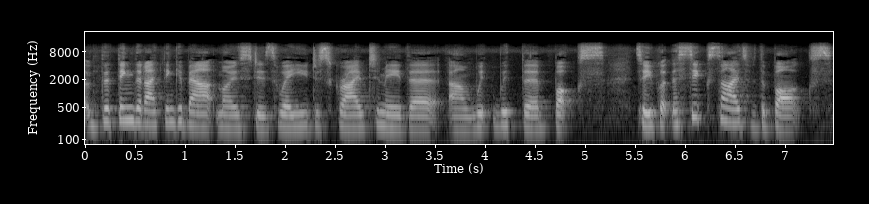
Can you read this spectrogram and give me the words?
the thing that I think about most is where you described to me the um, with with the box. So you've got the six sides of the box,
